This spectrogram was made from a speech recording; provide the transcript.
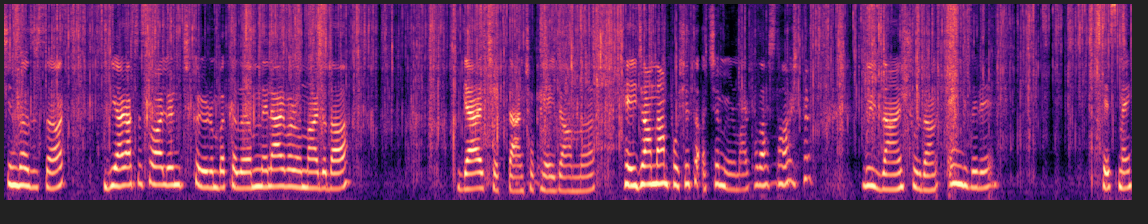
Şimdi hazırsak Diğer aksesuarlarını çıkarıyorum bakalım. Neler var onlarda da. Gerçekten çok heyecanlı. Heyecandan poşeti açamıyorum arkadaşlar. Bu yüzden şuradan en güzeli kesmek.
